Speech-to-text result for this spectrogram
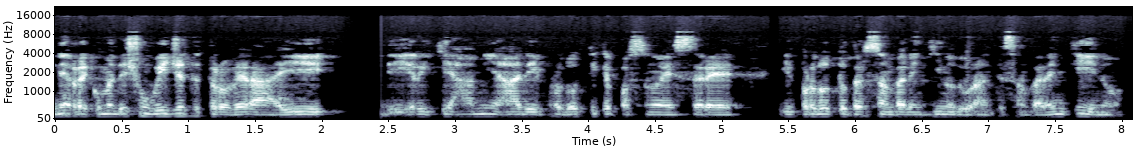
nel recommendation widget troverai dei richiami a dei prodotti che possono essere il prodotto per San Valentino durante San Valentino,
